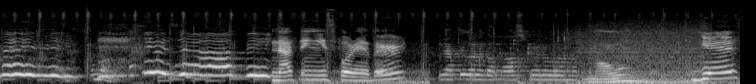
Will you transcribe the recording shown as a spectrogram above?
baby. You're so happy. Nothing is forever. You have to go to the hospital. No. Yes.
